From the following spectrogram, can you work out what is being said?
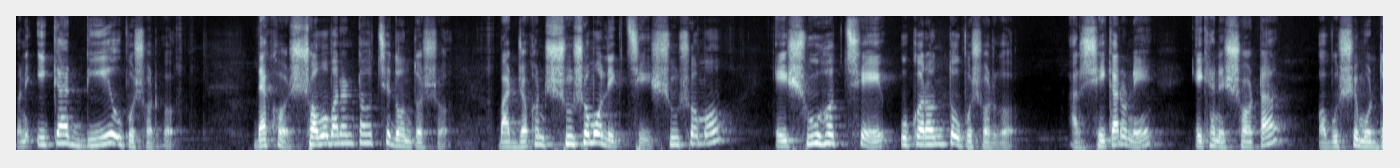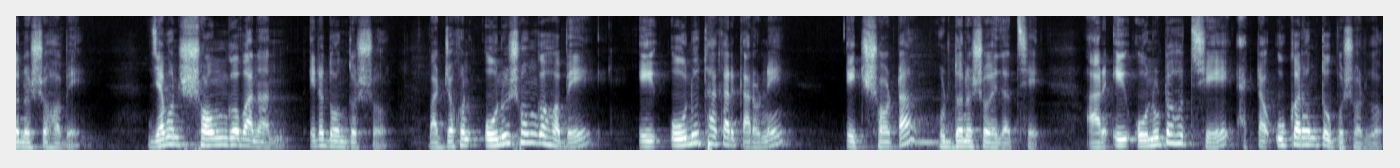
মানে ইকার দিয়ে উপসর্গ। দেখো সমবানানটা হচ্ছে দন্তস্ব। বাট যখন সুষম লিখছি, সুষম, এই সু হচ্ছে উকরন্ত উপসর্গ। আর সেই কারণে এখানে শটা অবশ্যই মূর্ধনস্য হবে। যেমন সঙ্গ বানান এটা দন্তস্য। বাট যখন অনুসঙ্গ হবে, এই অনু থাকার কারণে এই শটা মূর্ধনস্য হয়ে যাচ্ছে। আর এই অনুটা হচ্ছে একটা উকারান্ত উপসর্গ।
